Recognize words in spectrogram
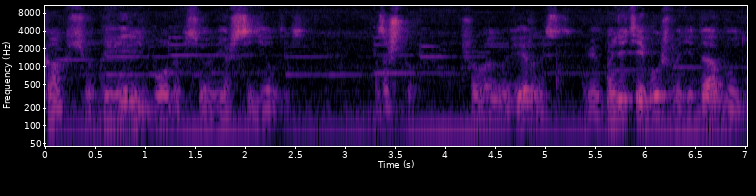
как, что, верить в Бога, все, я же сидел здесь. За что? Что верность? Говорит, ну детей будешь водить? Да, буду.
